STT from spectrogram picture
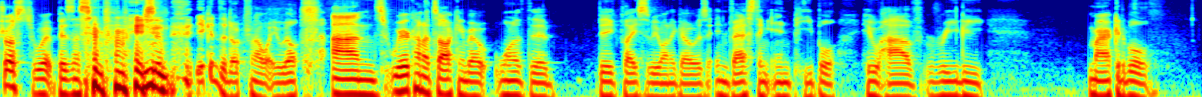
trust with business hmm. information. you can deduct from that what you will. And we're kind of talking about one of the big places we want to go is investing in people who have really marketable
